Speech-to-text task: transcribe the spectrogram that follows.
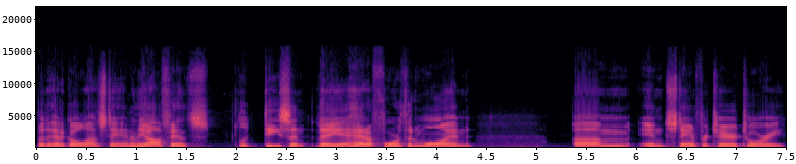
but they had a goal line stand, and the offense looked decent. They had a fourth and one um, in Stanford territory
